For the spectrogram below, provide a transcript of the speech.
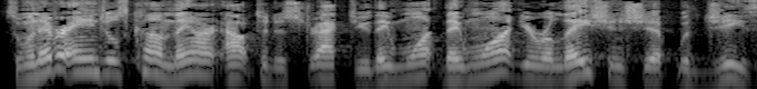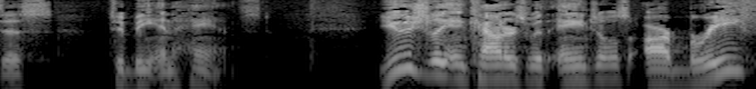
So whenever angels come, they aren't out to distract you. They want, they want your relationship with Jesus to be enhanced. Usually encounters with angels are brief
